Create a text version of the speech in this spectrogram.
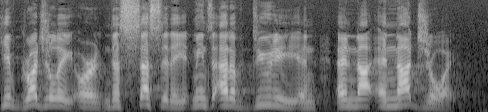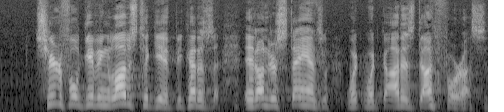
give grudgingly or necessity? It means out of duty and, and, not, and not joy. Cheerful giving loves to give because it understands what, what God has done for us.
